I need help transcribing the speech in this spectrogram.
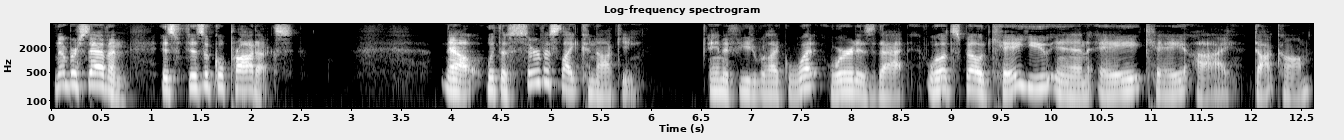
Number seven is physical products. Now, with a service like Kunaki, and if you were like, what word is that? Well, it's spelled K U N A K I dot com.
